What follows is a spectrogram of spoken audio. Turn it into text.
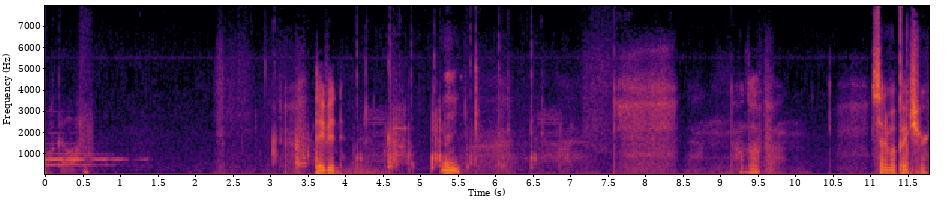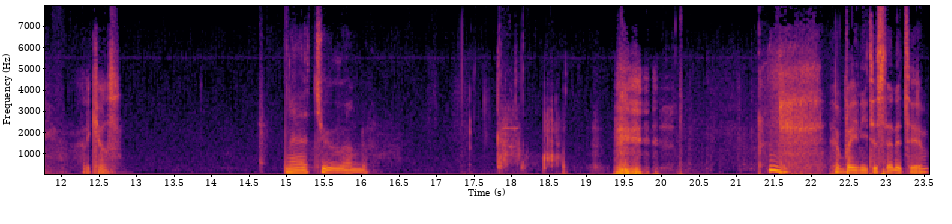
Fuck off. David, Hey, hold up. Send him a picture of the kills. uh, true, Andrew. But you need to send it to him.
